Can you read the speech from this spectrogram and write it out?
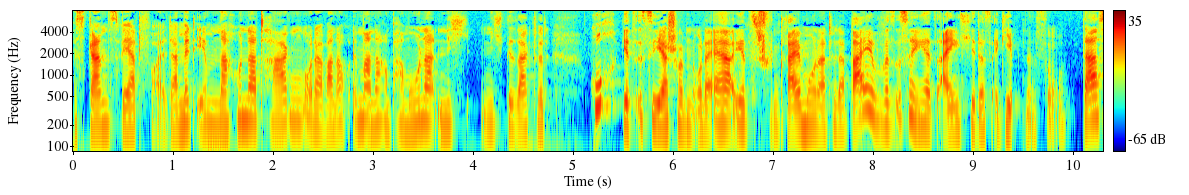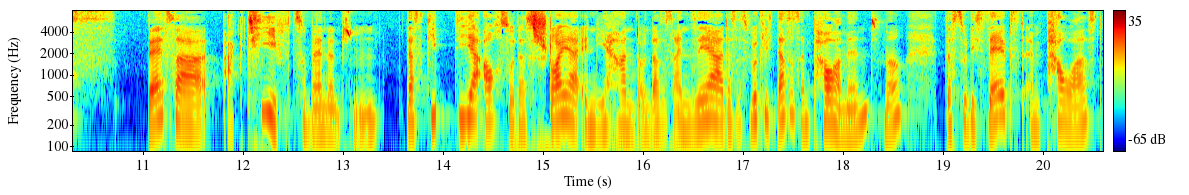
ist ganz wertvoll, damit eben nach 100 Tagen oder wann auch immer, nach ein paar Monaten nicht, nicht gesagt wird, huch, jetzt ist sie ja schon oder er jetzt schon drei Monate dabei, was ist denn jetzt eigentlich hier das Ergebnis? So? Das besser aktiv zu managen, das gibt dir auch so das Steuer in die Hand und das ist ein sehr, das ist wirklich, das ist Empowerment, ne? Dass du dich selbst empowerst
